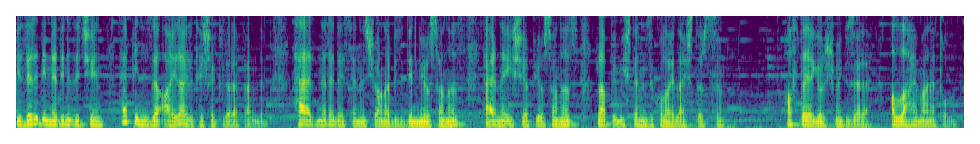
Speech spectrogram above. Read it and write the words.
Bizleri dinlediğiniz için hepinize ayrı ayrı teşekkürler efendim. Her neredeyseniz şu anda bizi dinliyorsanız, her ne iş yapıyorsanız Rabbim işlerinizi kolaylaştırsın. Haftaya görüşmek üzere. Allah'a emanet olun.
